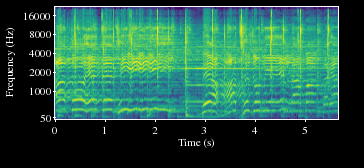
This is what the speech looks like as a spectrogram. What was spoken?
આ તો હે તેથી, બે હાથ જોને લાંબા કર્યા.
